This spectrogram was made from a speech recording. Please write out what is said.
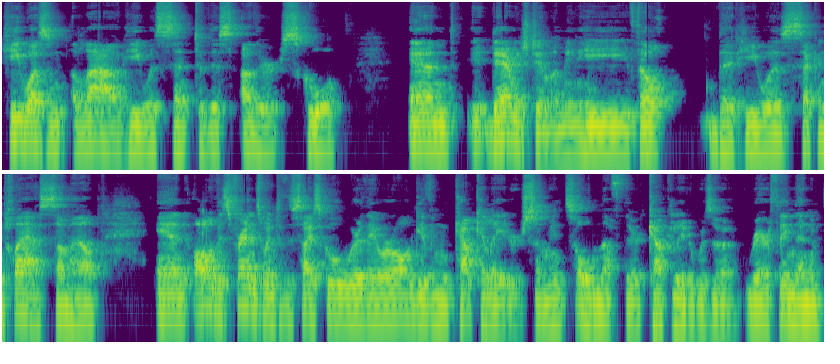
he wasn't allowed. He was sent to this other school. And it damaged him. I mean he felt that he was second class somehow. And all of his friends went to this high school where they were all given calculators. I mean it's old enough their calculator was a rare thing then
